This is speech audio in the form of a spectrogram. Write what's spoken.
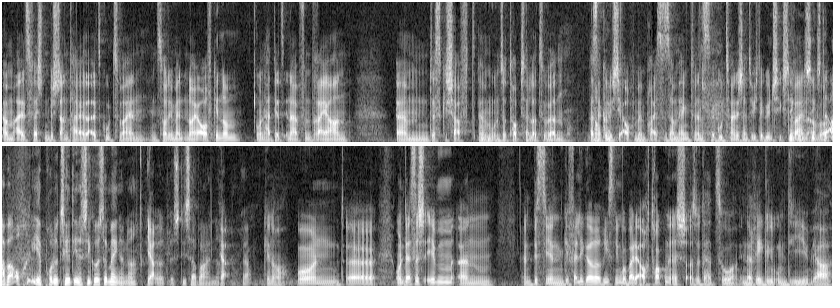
ähm, als festen Bestandteil, als Gutswein ins Sortiment neu aufgenommen und hat jetzt innerhalb von drei Jahren ähm, das geschafft, ähm, unser Topseller zu werden. Was okay. natürlich auch mit dem Preis zusammenhängt, wenn es der Gutswein ist, natürlich der günstigste der Wein. Günstigste, aber, aber, auch ihr produziert, ist die größte Menge, ne? Ja. Das ist dieser Wein, ne? Ja, ja. genau. Und, äh, und das ist eben ein, ein bisschen gefälligerer Riesling, wobei der auch trocken ist. Also der hat so in der Regel um die, ja,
